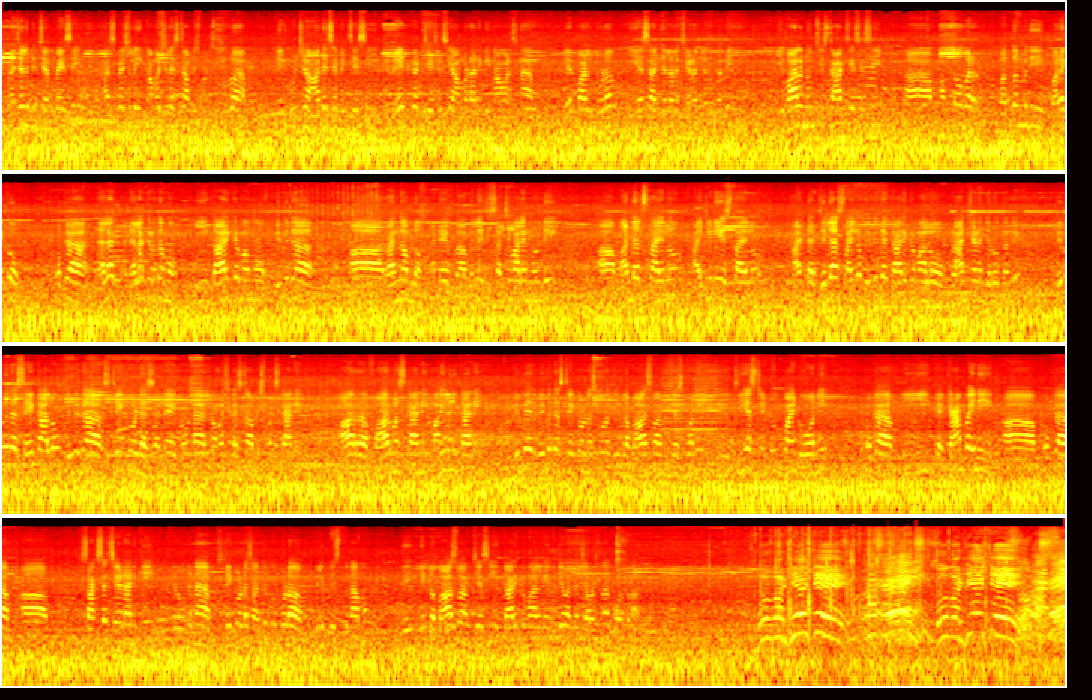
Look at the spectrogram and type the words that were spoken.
ప్రజలకి చెప్పేసి ఎస్పెషల్లీ కమర్షియల్ ఎస్టాబ్లిష్మెంట్స్ కూడా దీని గురించి ఆదేశం ఇచ్చేసి రేట్ కట్ చేసేసి అమ్మడానికి కావాల్సిన ఏర్పాట్లు కూడా ఈఎస్ఆర్ జిల్లాలో చేయడం జరుగుతుంది. ఇవాళ నుంచి స్టార్ట్ చేసేసి అక్టోబర్ పద్దెనిమిది వరకు ఒక నెల నెల క్రితము ఈ కార్యక్రమము వివిధ రంగంలో అంటే విలేజ్ సచివాలయం నుండి మండల స్థాయిలో ఐటీడీఏ స్థాయిలో అండ్ జిల్లా స్థాయిలో వివిధ కార్యక్రమాలు ప్లాన్ చేయడం జరుగుతుంది. వివిధ శాఖలు వివిధ స్టేక్ హోల్డర్స్ అంటే ఇక్కడ ఉన్న కమర్షియల్ ఎస్టాబ్లిష్మెంట్స్ కానీ ఆర్ ఫార్మర్స్ కానీ మహిళలు కానీ వివిధ వివిధ స్టేక్ హోల్డర్స్ కూడా దీంట్లో భాగస్వామ్యం చేసుకొని ఈ జిఎస్టీ టూ పాయింట్ ఓని ఒక ఈ క్యాంపైని ఒక సక్సెస్ చేయడానికి ఇక్కడ ఉంటున్న స్టేక్ హోల్డర్స్ అందరికీ కూడా పిలిపిస్తున్నాము. దీంట్లో భాగస్వామ్యం చేసి ఈ కార్యక్రమాలని విజయవంతం చేయవలసిందిగా కోరుతున్నాను. Super gente! Super gente!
